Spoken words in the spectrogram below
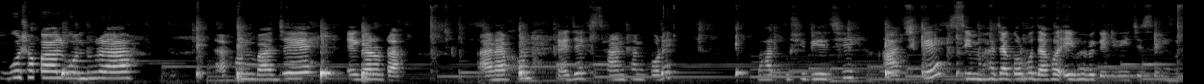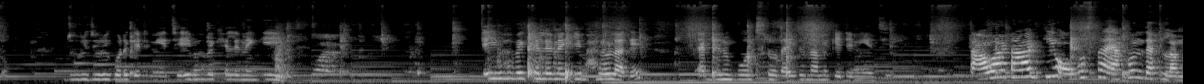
শুভ সকাল, বন্ধুরা। এখন বাজে এগারোটা। আর এখন এই যে স্নান টান করে ভাত বসিয়ে দিয়েছি। আজকে সিম ভাজা করব। দেখো, এইভাবে কেটে নিয়েছি সিমগুলো। ঝুড়ি ঝুড়ি করে কেটে নিয়েছি। এইভাবে খেলে নাকি এইভাবে খেলে নাকি ভালো লাগে। একজনে বলছিল, তাই জন্য আমি কেটে নিয়েছি। তাওয়াটার কি অবস্থা? এখন দেখলাম।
